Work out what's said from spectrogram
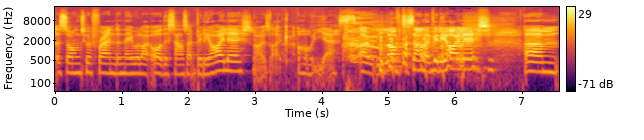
a song to a friend and they were like, "Oh, this sounds like Billie Eilish," and I was like, "Oh yes, I would love to sound like Billie Eilish." Um,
